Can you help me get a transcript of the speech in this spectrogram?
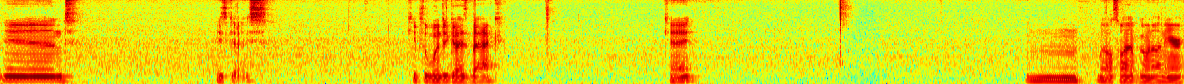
And these guys. Keep the wounded guys back. Okay. Mm, what else do I have going on here?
